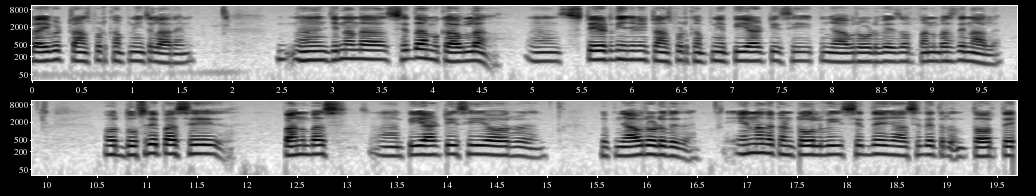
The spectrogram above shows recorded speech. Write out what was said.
ਪ੍ਰਾਈਵੇਟ ਟਰਾਂਸਪੋਰਟ ਕੰਪਨੀ ਚਲਾ ਰਹੇ ਨੇ। ਜਿਨ੍ਹਾਂ ਦਾ ਸਿੱਧਾ ਮੁਕਾਬਲਾ ਸਟੇਟ ਦੀਆਂ ਜਿਹੜੀਆਂ ਟਰਾਂਸਪੋਰਟ ਕੰਪਨੀਆਂ ਪੀਆਰਟੀਸੀ ਪੰਜਾਬ ਰੋਡਵੇਜ਼ ਔਰ ਪਨਬਸ ਦੇ ਨਾਲ ਹੈ। ਔਰ ਦੂਸਰੇ ਪਾਸੇ ਪਨ ਪਨਬਸ ਪੀਆਰਟੀਸੀ ਔਰ ਜੋ ਪੰਜਾਬ ਰੋਡਵੇਜ਼ ਹੈ, ਇਹਨਾਂ ਦਾ ਕੰਟਰੋਲ ਵੀ ਸਿੱਧੇ ਜਾਂ ਸਿੱਧੇ ਤਰ- ਤੌਰ ਤੇ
